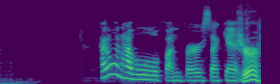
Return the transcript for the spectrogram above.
I want to have a little fun for a second. Sure.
